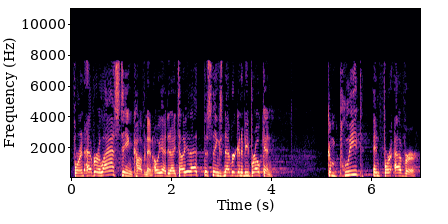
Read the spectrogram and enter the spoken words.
for an everlasting covenant. Oh yeah, did I tell you that? This thing's never going to be broken. Complete and forever.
